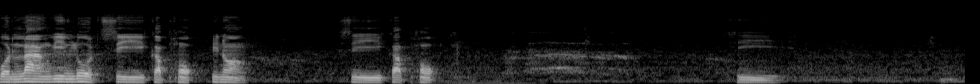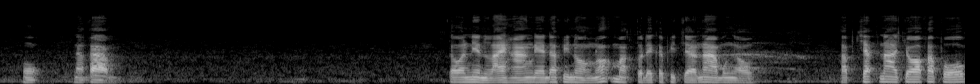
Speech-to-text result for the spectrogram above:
บนล่างวิ่งโลดสี่กับหกพี่น้องสี่กับหกสี่หกนะครับ ตอนเน้นหลายหางแดนนะพี่น้องเนาะมักตัวใดกับพิจารณาเบิ่งเอาครับแชปหน้าจอครับผม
